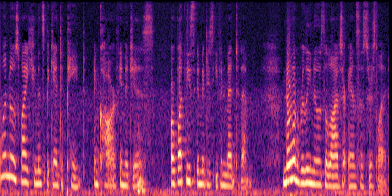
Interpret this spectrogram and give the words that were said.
one knows why humans began to paint and carve images, or what these images even meant to them. No one really knows the lives our ancestors led.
